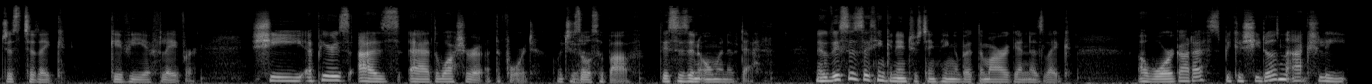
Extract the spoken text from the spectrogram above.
just to like give you a flavour. She appears as uh, the washer at the ford, which is also Badb. This is an omen of death. Now, this is, I think, an interesting thing about the Morrigan as like a war goddess because she doesn't actually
